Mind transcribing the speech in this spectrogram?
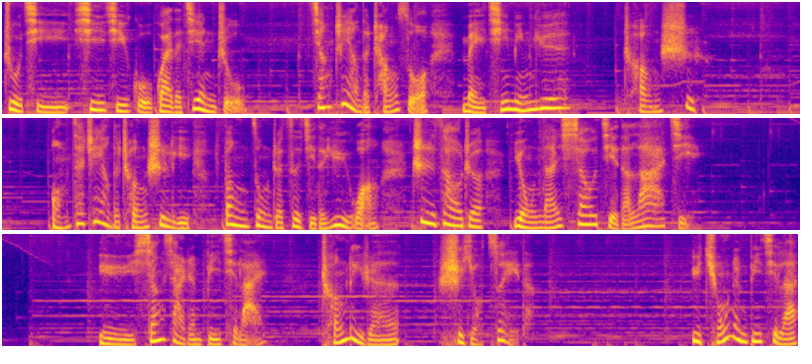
筑起稀奇古怪的建筑，将这样的场所美其名曰。城市，我们在这样的城市里放纵着自己的欲望，制造着永难消解的垃圾。与乡下人比起来，城里人是有罪的；与穷人比起来，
